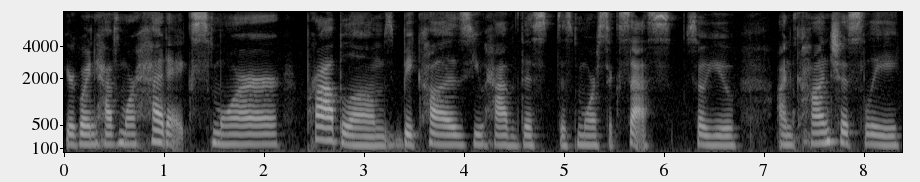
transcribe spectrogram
You're going to have more headaches, more problems because you have this this more success. So you unconsciously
